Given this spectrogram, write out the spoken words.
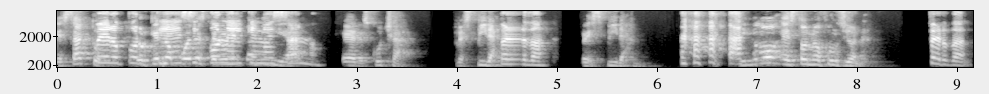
Exacto. pero ¿por, qué, no si puedes con tener él que no es sano? Fer, escucha, respira, Perdón, respira. Si no, esto no funciona. perdón.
